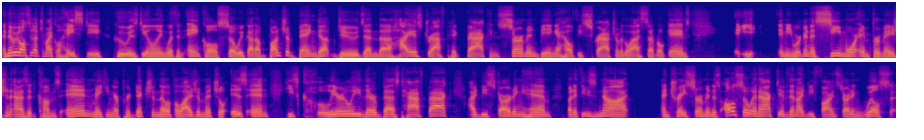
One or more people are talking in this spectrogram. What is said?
And then we've also got Michael Hasty, who is dealing with an ankle. So we've got a bunch of banged up dudes and the highest draft pick back in Sermon being a healthy scratch over the last several games. I mean, we're going to see more information as it comes in. Making a prediction, though, if Elijah Mitchell is in, he's clearly their best halfback. I'd be starting him. But if he's not, and Trey Sermon is also inactive, then I'd be fine starting Wilson.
